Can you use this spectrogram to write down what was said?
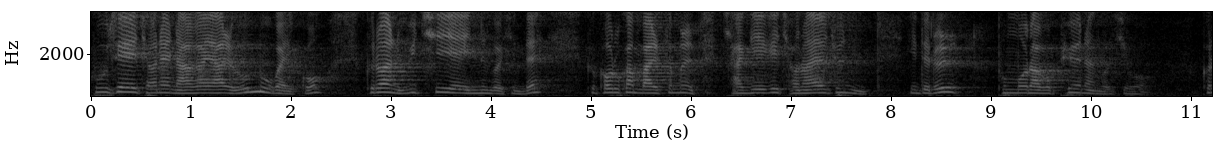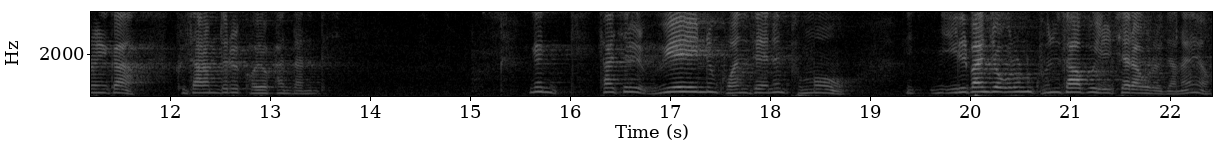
후세에 전해 나가야 할 의무가 있고 그러한 위치에 있는 것인데 그 거룩한 말씀을 자기에게 전하여 준 이들을 부모라고 표현한 것이고 그러니까 그 사람들을 거역한다는 뜻이 그러니까 사실 위에 있는 권세는 부모 일반적으로는 군사부 일체라고 그러잖아요.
